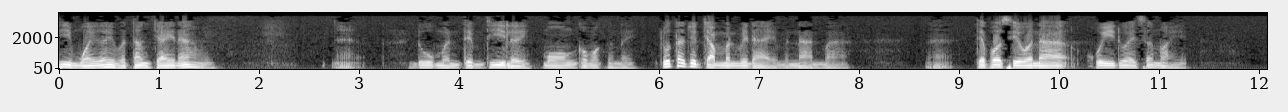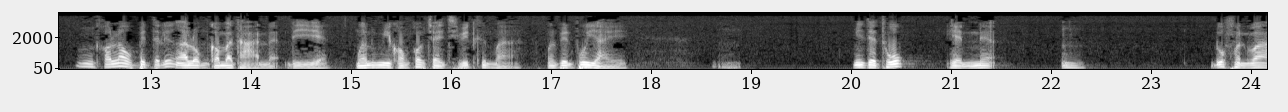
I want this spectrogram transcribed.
ที่หมวยเอ้ยมาตั้งใจนะนะดูมันเต็มที่เลย มองเข้ามาข้างในลูกตาจนจำมันไม่ได้ มันนานมานะแต่พอเสวนาคุยด้วยสักหน่อยเขาเล่าเป็นแต่เรื่องอารมณ์กรรมฐานน่ะดี มือนมีความเข้าใจชีวิตขึ้นมา มันเป็นผู้ใหญ่ มีแต่ทุกข์เห็นเนี่ย อืดูมันว่า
